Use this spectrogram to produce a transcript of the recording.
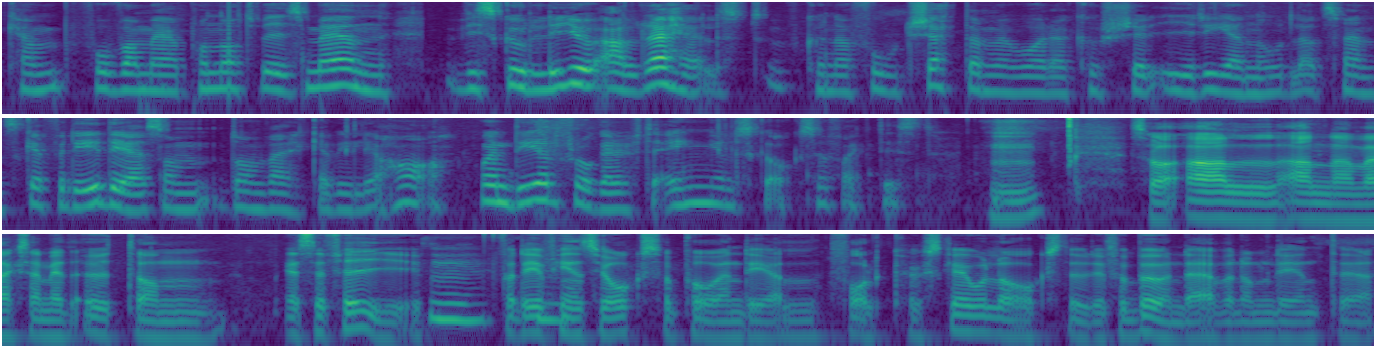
kan få vara med på något vis. Men vi skulle ju allra helst kunna fortsätta med våra kurser i renodlad svenska för det är det som de verkar vilja ha. Och en del frågar efter engelska också faktiskt. Mm. Så all annan verksamhet utom SFI. Mm. För det mm. finns ju också på en del folkhögskolor och studieförbund även om det inte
